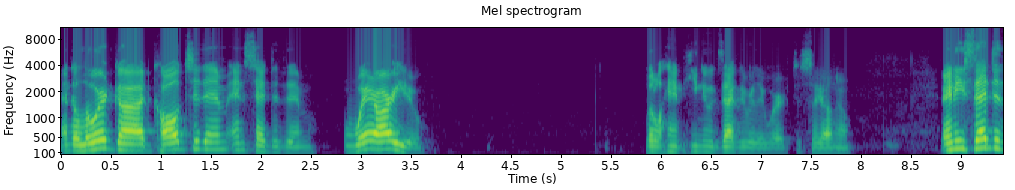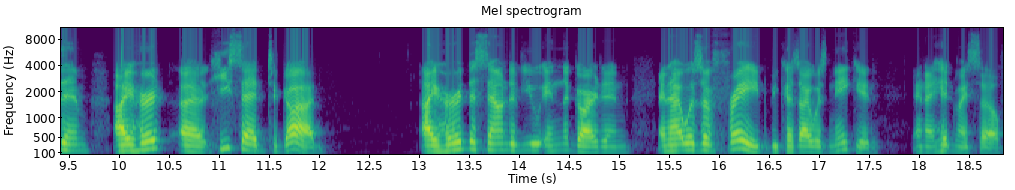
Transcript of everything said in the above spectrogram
And the Lord God called to them and said to them, where are you? Little hint, he knew exactly where they were, just so y'all know. And he said to them, I heard, uh, he said to God, I heard the sound of you in the garden, and I was afraid because I was naked, and I hid myself.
